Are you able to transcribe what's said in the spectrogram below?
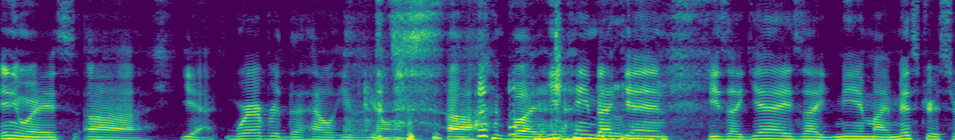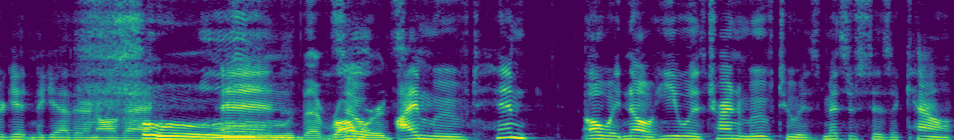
anyways, uh, yeah, wherever the hell he was going. uh, but he came back in. He's like, yeah, he's like, me and my mistress are getting together and all that. Ooh, and the raw so words. I moved him. Oh wait, no, he was trying to move to his mistress's account,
